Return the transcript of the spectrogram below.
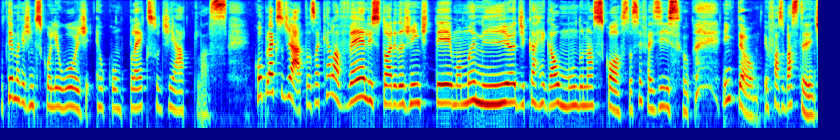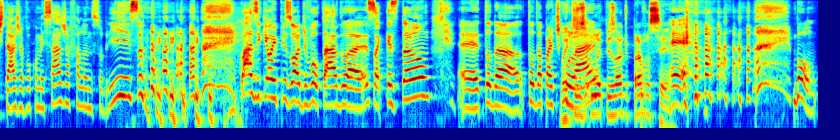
O tema que a gente escolheu hoje é o complexo de Atlas. Complexo de Atlas, aquela velha história da gente ter uma mania de carregar o mundo nas costas. Você faz isso? Então, eu faço bastante, tá? Já vou começar já falando sobre isso. Quase que é um episódio voltado a essa questão, é, toda, toda particular. Um episódio para você. É. Bom,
